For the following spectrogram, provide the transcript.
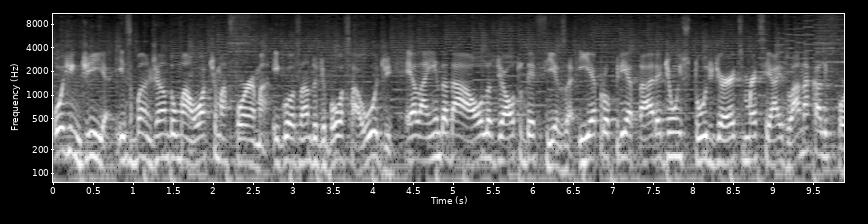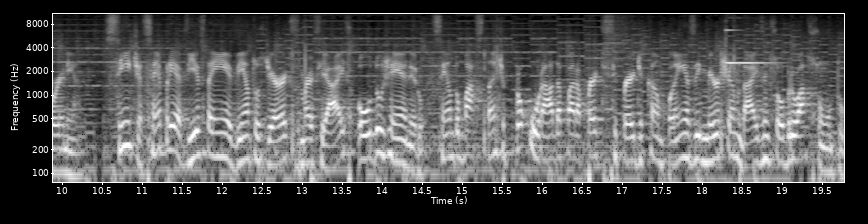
Hoje em dia, esbanjando uma ótima forma e gozando de boa saúde, ela ainda dá aulas de autodefesa e é proprietária de um estúdio de artes marciais lá na Califórnia. Cynthia sempre é vista em eventos de artes marciais ou do gênero, sendo bastante procurada para participar de campanhas e merchandising sobre o assunto.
